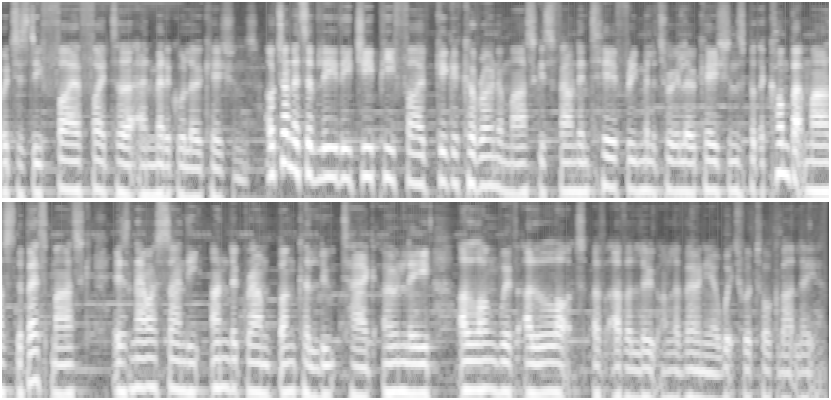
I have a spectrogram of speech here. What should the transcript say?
which is the firefighter and medical locations. Alternatively, the GP5 Giga Corona mask is found in tier 3 military locations, but the combat mask, the best mask, is now assigned the underground bunker loot tag only, along with a lot of other loot on Livonia, which we'll talk about later.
